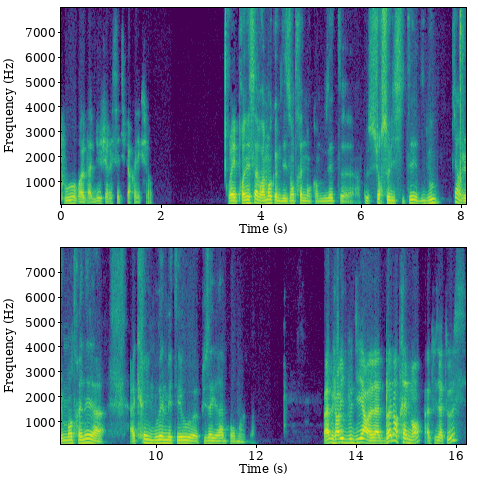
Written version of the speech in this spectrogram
pour bah, mieux gérer cette hyperconnexion. Oui, prenez ça vraiment comme des entraînements. Quand vous êtes un peu sursollicité, dites-vous, tiens, je vais m'entraîner à, à, créer une nouvelle météo plus agréable pour moi. Ouais, j'ai envie de vous dire bon entraînement à tous et à tous.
